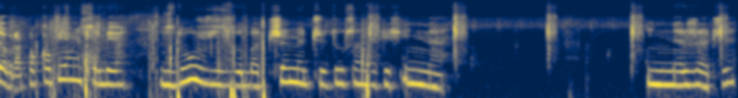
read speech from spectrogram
Dobra, pokopiemy sobie wzdłuż, zobaczymy, czy tu są jakieś inne inne rzeczy.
